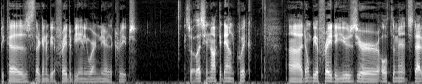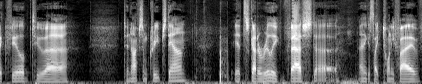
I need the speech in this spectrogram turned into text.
because they're going to be afraid to be anywhere near the creeps. So it lets you knock it down quick. Uh, don't be afraid to use your ultimate static field to uh, to knock some creeps down. It's got a really fast, uh, I think it's like 25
